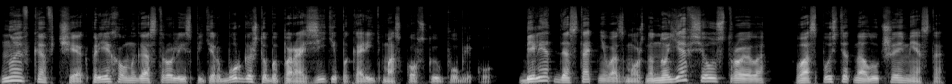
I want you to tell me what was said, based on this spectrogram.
Ноев Ковчег приехал на гастроли из Петербурга, чтобы поразить и покорить московскую публику. Билет достать невозможно, но я все устроила. Вас пустят на лучшее место,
